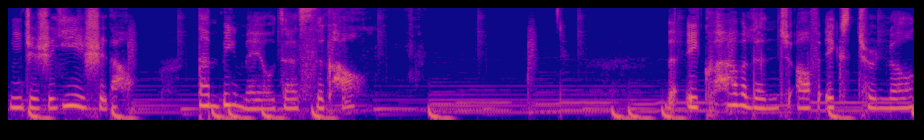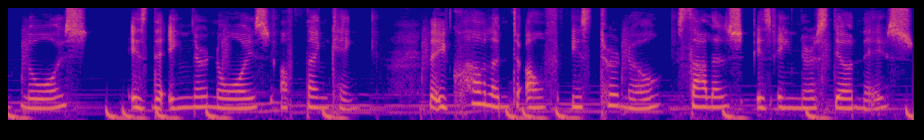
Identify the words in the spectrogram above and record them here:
你只是意识到，但并没有在思考。The equivalent of external noise is the inner noise of thinking. The equivalent of external silence is inner stillness.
